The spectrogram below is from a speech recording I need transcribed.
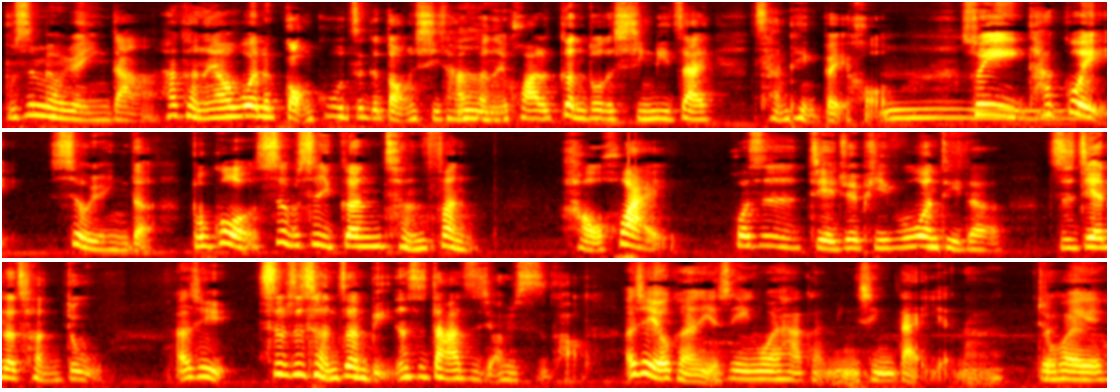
不是没有原因的啊，他可能要为了巩固这个东西，他可能花了更多的心力在产品背后，嗯，所以它贵是有原因的。不过，是不是跟成分好坏？或是解决皮肤问题的直接的程度，而且是不是成正比，那是大家自己要去思考。而且有可能也是因为他可能明星代言啊，就会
